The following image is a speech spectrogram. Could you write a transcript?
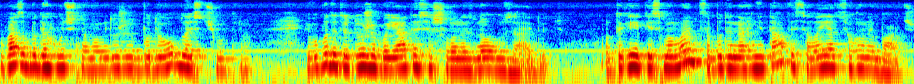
У вас буде гучно, вам дуже буде область чутно. І ви будете дуже боятися, що вони знову зайдуть. От такий якийсь момент це буде нагнітатися, але я цього не бачу.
